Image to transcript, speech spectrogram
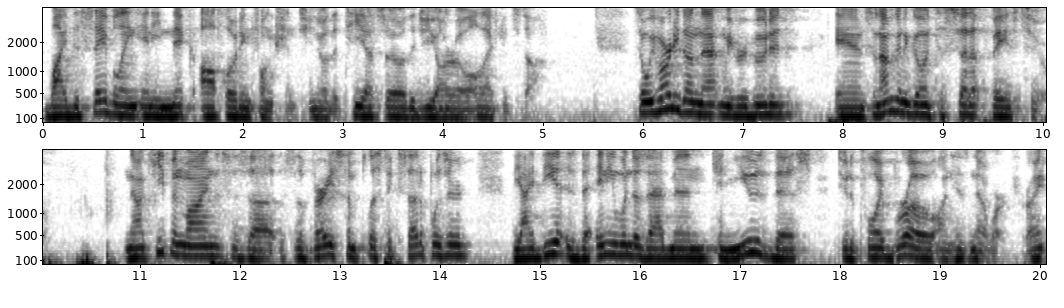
by disabling any NIC offloading functions, you know, the TSO, the GRO, all that good stuff. So we've already done that and we've rebooted, and so now I'm going to go into setup phase two. Now keep in mind this is a, this is a very simplistic setup wizard. The idea is that any Windows admin can use this to deploy Bro on his network, right?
